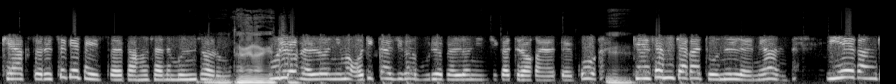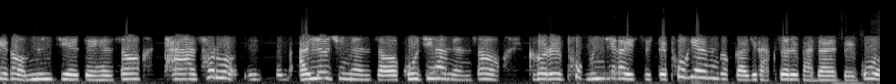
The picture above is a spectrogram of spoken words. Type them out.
계약서를 쓰게 돼 있어요, 변호사는 문서로. 음, 당연하겠죠. 무료 변론이면 어디까지가 무료 변론인지가 들어가야 되고, 예. 제3자가 돈을 내면 이해관계가 없는지에 대해서 다 서로 알려주면서 고지하면서 그거를 포- 문제가 있을 때 포기하는 것까지 각서를 받아야 되고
